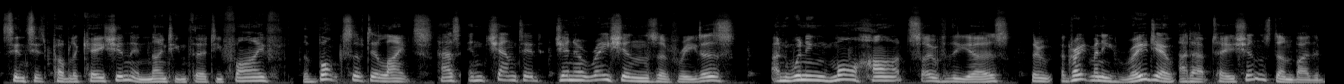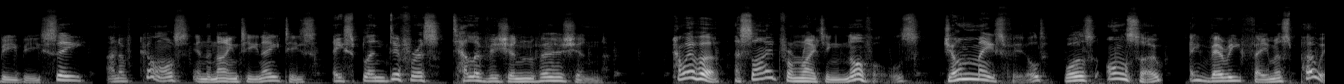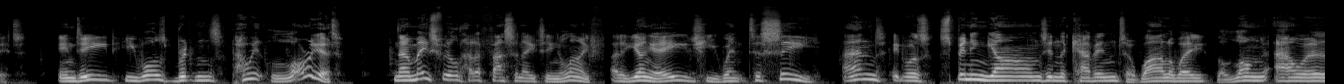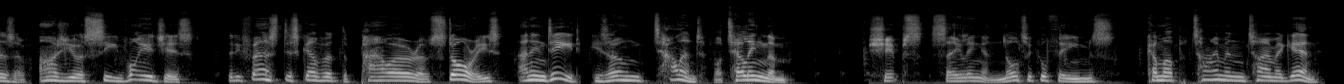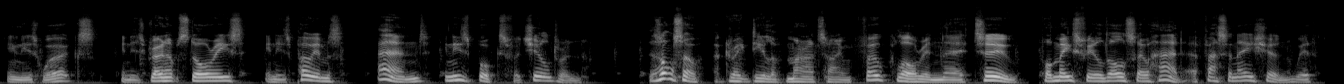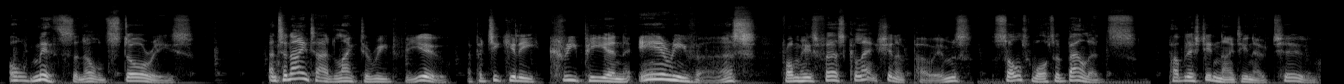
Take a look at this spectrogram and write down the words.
Since its publication in 1935, The Box of Delights has enchanted generations of readers and winning more hearts over the years through a great many radio adaptations done by the BBC and of course, in the 1980s, a splendiferous television version. However, aside from writing novels, John Masefield was also a very famous poet. Indeed, he was Britain's Poet Laureate. Now, Masefield had a fascinating life. At a young age, he went to sea, and it was spinning yarns in the cabin to while away the long hours of arduous sea voyages that he first discovered the power of stories and indeed his own talent for telling them. Ships, sailing, and nautical themes come up time and time again in his works, in his grown up stories, in his poems, and in his books for children. There's also a great deal of maritime folklore in there too, for Masefield also had a fascination with old myths and old stories. And tonight I'd like to read for you a particularly creepy and eerie verse from his first collection of poems, Saltwater Ballads, published in 1902.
